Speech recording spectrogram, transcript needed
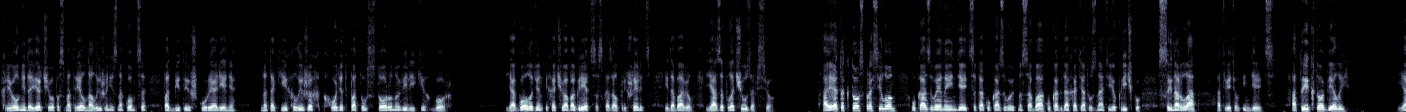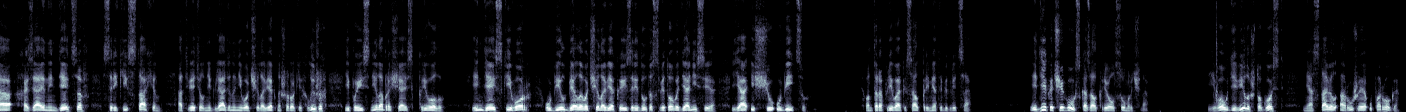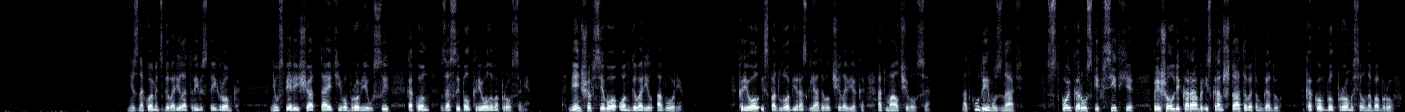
Креол недоверчиво посмотрел на лыжи незнакомца, подбитые шкурой оленя. На таких лыжах ходят по ту сторону великих гор. «Я голоден и хочу обогреться», — сказал пришелец и добавил, «я заплачу за все». «А это кто?» — спросил он, указывая на индейца, как указывают на собаку, когда хотят узнать ее кличку. «Сын орла», — ответил индейец. «А ты кто, белый?» «Я хозяин индейцев с реки Стахин», — ответил, не глядя на него, человек на широких лыжах и пояснил, обращаясь к Криолу. «Индейский вор убил белого человека из редута святого Дионисия. Я ищу убийцу». Он торопливо описал приметы беглеца. «Иди к очагу», — сказал Креол сумрачно. Его удивило, что гость не оставил оружия у порога. Незнакомец говорил отрывисто и громко. Не успели еще оттаять его брови и усы, как он засыпал Креола вопросами. Меньше всего он говорил о воре. Креол из-под лобья разглядывал человека, отмалчивался. Откуда ему знать, сколько русских в ситхе, пришел ли корабль из Кронштадта в этом году, каков был промысел на бобров?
